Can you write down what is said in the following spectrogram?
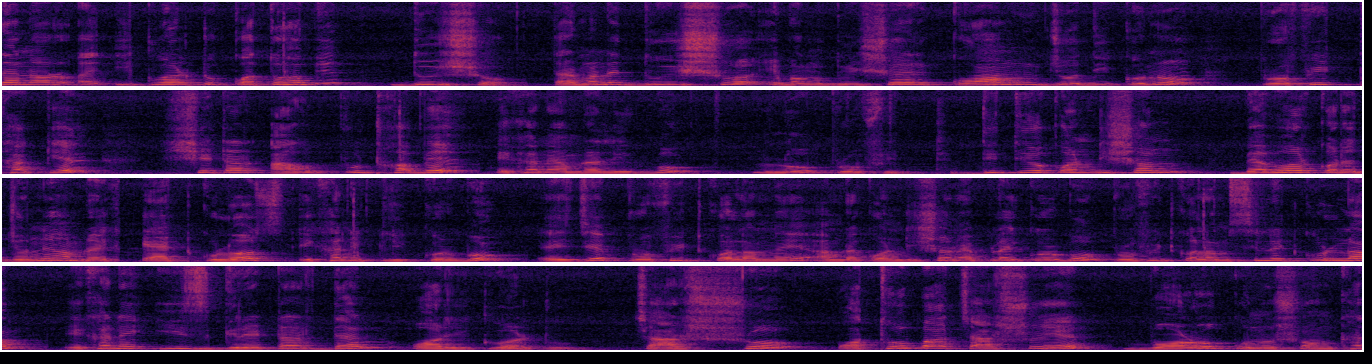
than or equal to কত হবে? দুইশো। তার মানে দুইশো এবং দুইশো এর কম যদি কোনো প্রফিট থাকে সেটার আউটপুট হবে, এখানে আমরা লিখব লো প্রফিট দ্বিতীয় কন্ডিশন ব্যবহার করার জন্য আমরা অ্যাড ক্লজ এখানে ক্লিক করব। এই যে প্রফিট কলামে আমরা কন্ডিশন অ্যাপ্লাই করব প্রফিট কলাম সিলেক্ট করলাম, এখানে is greater than or equal to চারশো অথবা চারশো এর বড় কোনো সংখ্যা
